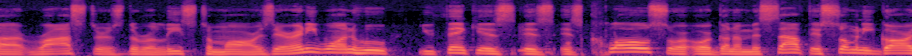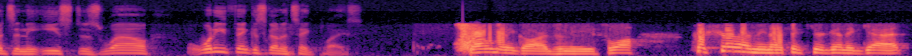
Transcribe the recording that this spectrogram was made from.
uh, rosters, the release tomorrow? Is there anyone who you think is is is close or, or going to miss out? There's so many guards in the East as well. What do you think is going to take place? so many guards in the East. Well, for sure. I mean, I think you're going to get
